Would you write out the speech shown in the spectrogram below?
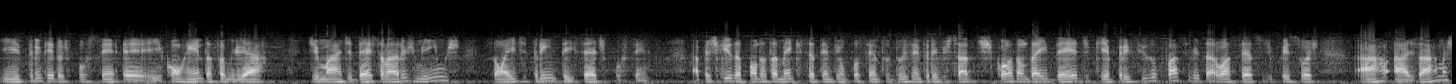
e 32% é, e com renda familiar de mais de 10 salários mínimos, são aí de 37%. A pesquisa aponta também que 71% dos entrevistados discordam da ideia de que é preciso facilitar o acesso de pessoas às armas,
